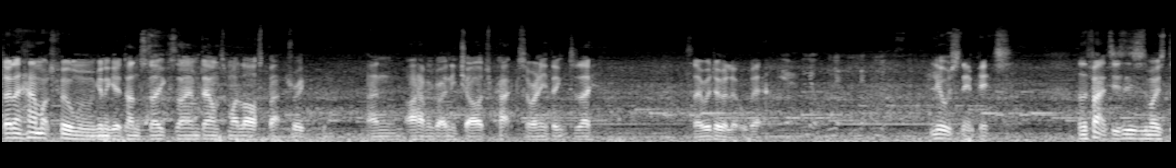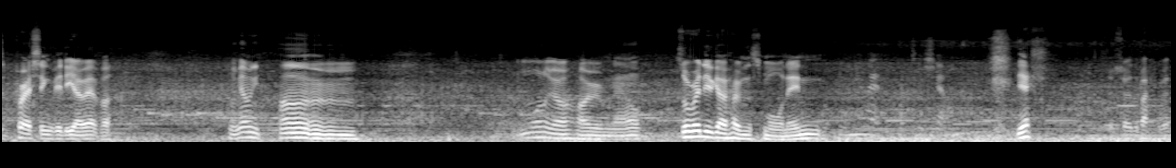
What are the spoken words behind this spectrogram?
Don't know how much filming we're going to get done today because I am down to my last battery and I haven't got any charge packs or anything today. So we'll do a little bit. Yeah, little, little, little, little snippets. And the fact is, this is the most depressing video ever. I'm going home. I want to go home now. It's all ready to go home this morning. Yes. I'll show the back of it.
